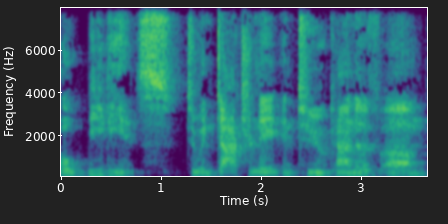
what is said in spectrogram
obedience, to indoctrinate and to kind of, um,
